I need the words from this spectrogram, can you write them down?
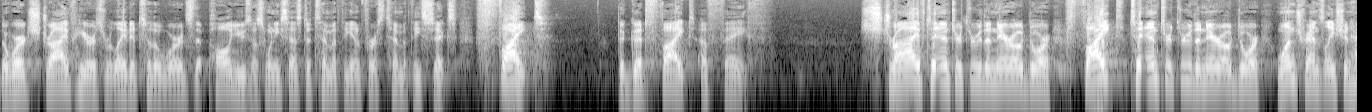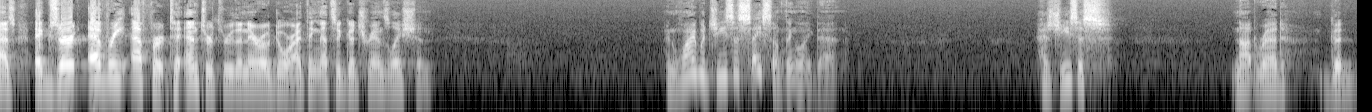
The word strive here is related to the words that Paul uses when he says to Timothy in 1 Timothy 6 fight the good fight of faith. Strive to enter through the narrow door. Fight to enter through the narrow door. One translation has exert every effort to enter through the narrow door. I think that's a good translation. And why would Jesus say something like that? Has Jesus not read good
